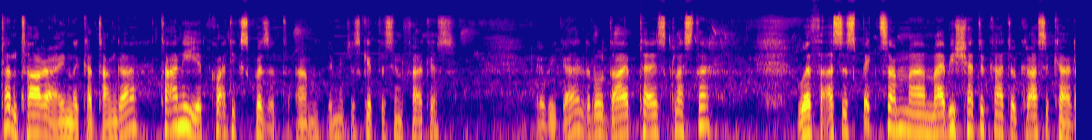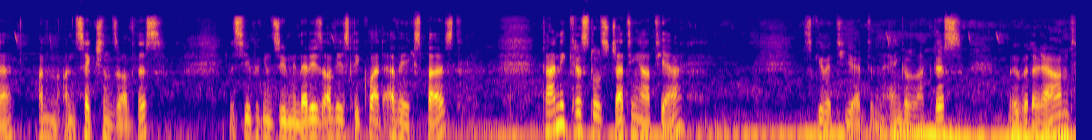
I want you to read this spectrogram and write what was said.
Tantara in the Katanga, tiny yet quite exquisite. Um, let me just get this in focus. There we go, little dioptase cluster with, I suspect, some uh, maybe Shattuckite or on, on sections of this. Let's see if we can zoom in. That is obviously quite overexposed. Tiny crystals jutting out here. Let's give it to you at an angle like this move it around.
